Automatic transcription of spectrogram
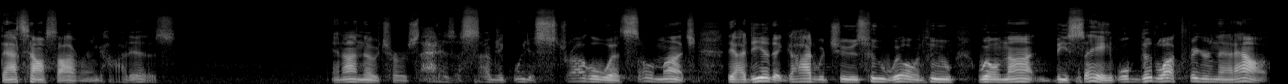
That's how sovereign God is. And I know, church, that is a subject we just struggle with so much. The idea that God would choose who will and who will not be saved. Well, good luck figuring that out.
